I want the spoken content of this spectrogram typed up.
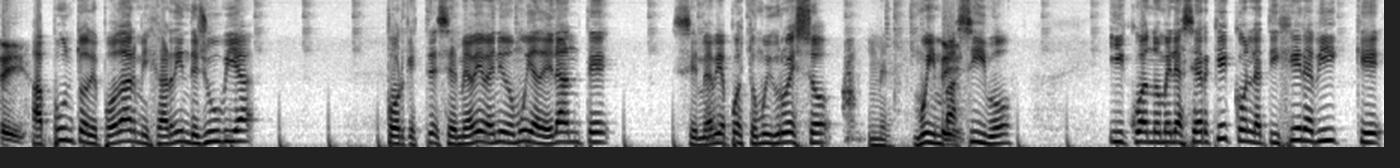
sí. a punto de podar mi jardín de lluvia porque este- se me había venido muy adelante, se me había puesto muy grueso, muy invasivo y cuando me le acerqué con la tijera vi que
